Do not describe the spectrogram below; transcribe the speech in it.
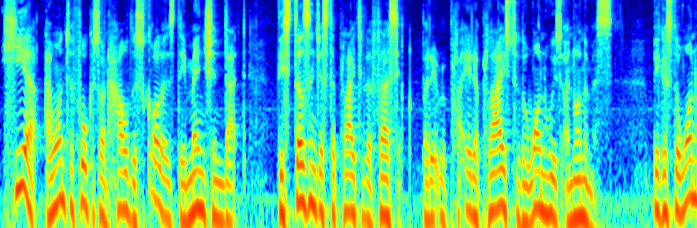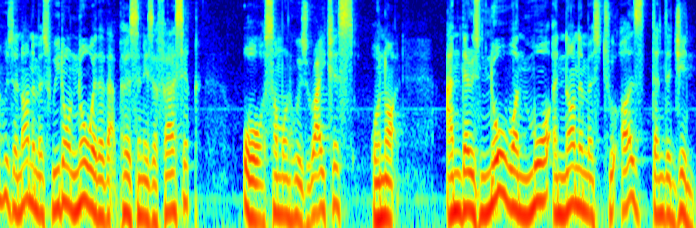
Here, I want to focus on how the scholars they mention that this doesn't just apply to the fasiq, but it, it applies to the one who is anonymous. Because the one who's anonymous, we don't know whether that person is a fasiq or someone who is righteous or not. And there is no one more anonymous to us than the jinn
